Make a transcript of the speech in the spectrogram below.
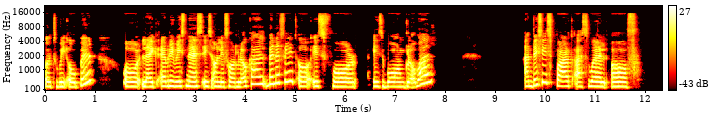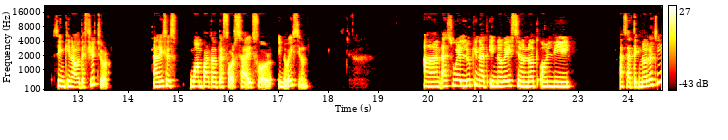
or to be open, or like every business is only for local benefit or is for is born global. And this is part as well of thinking out the future. And this is one part of the foresight for innovation and as well looking at innovation not only as a technology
